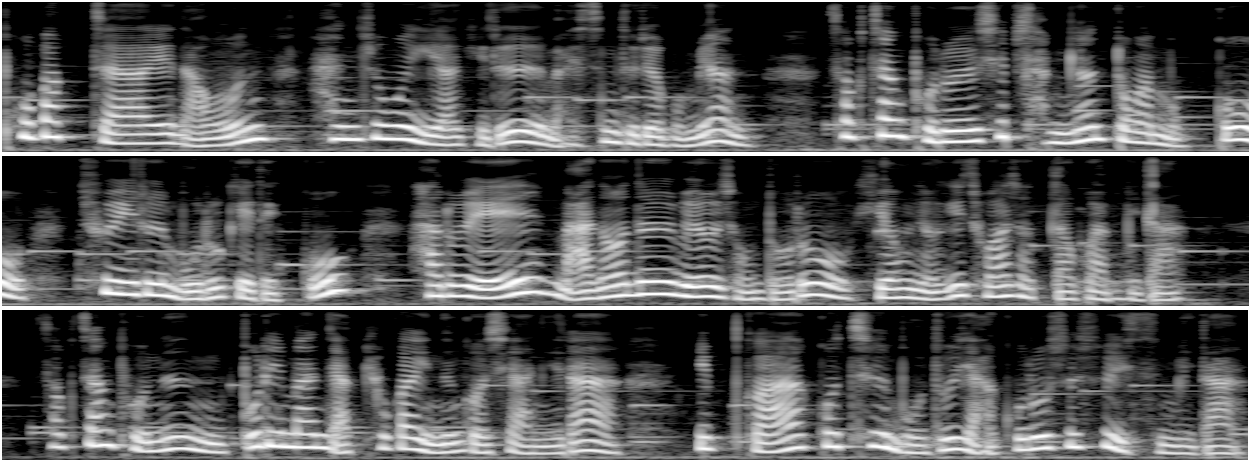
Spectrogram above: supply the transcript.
포박자에 나온 한중의 이야기를 말씀드려보면 석창포를 13년 동안 먹고 추위를 모르게 됐고 하루에 만 원을 외울 정도로 기억력이 좋아졌다고 합니다. 석창포는 뿌리만 약효가 있는 것이 아니라 잎과 꽃을 모두 약으로 쓸 수 있습니다.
